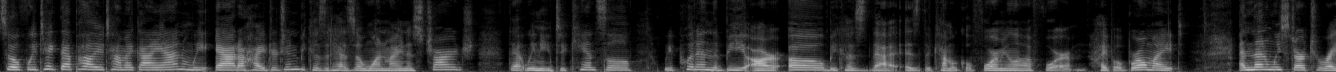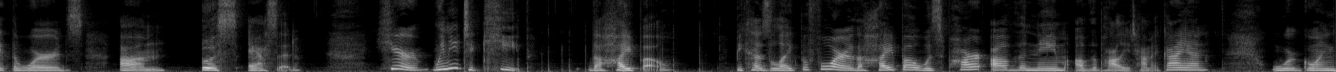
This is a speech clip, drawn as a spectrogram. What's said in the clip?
So if we take that polyatomic ion, we add a hydrogen because it has a 1 minus charge that we need to cancel. We put in the BRO because that is the chemical formula for hypobromite. And then we start to write the words um, us acid. Here, we need to keep the hypo because like before, the hypo was part of the name of the polyatomic ion. We're going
